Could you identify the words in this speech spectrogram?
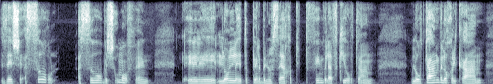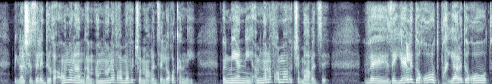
זה שאסור, אסור בשום אופן אה, לא לטפל בנושא החטופים ולהפקיר אותם, לא אותם ולא חלקם, בגלל שזה לדיראון עולם, גם אמנון אברמוביץ' אמר את זה, לא רק אני. ומי אני? אמנון אברמוביץ' אמר את זה. וזה יהיה לדורות, בכייה לדורות.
